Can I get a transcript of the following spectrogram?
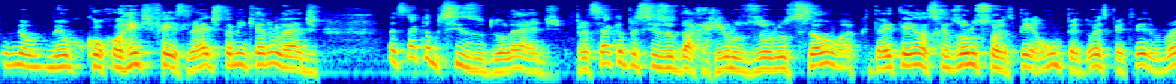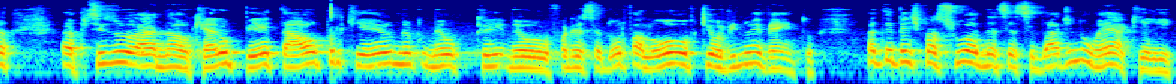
o meu, meu concorrente fez LED, também quero LED. Mas será que eu preciso do LED? Será que eu preciso da resolução? Daí tem as resoluções, P1, P2, P3, eu preciso, ah, não, eu quero o P tal, porque o meu, meu, meu fornecedor falou que eu vi no evento. Mas de repente, para a sua necessidade, não é aquele,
